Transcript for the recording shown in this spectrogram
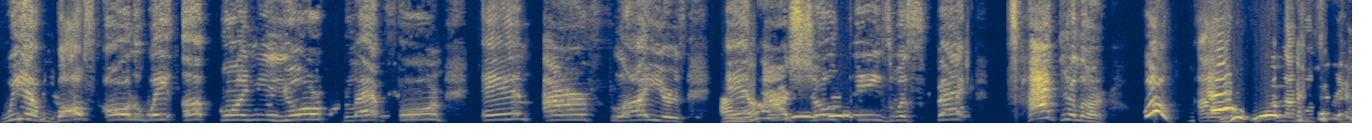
We have bossed all the way up on your platform and our flyers. And our show things was spectacular. Woo! I am not gonna scream.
